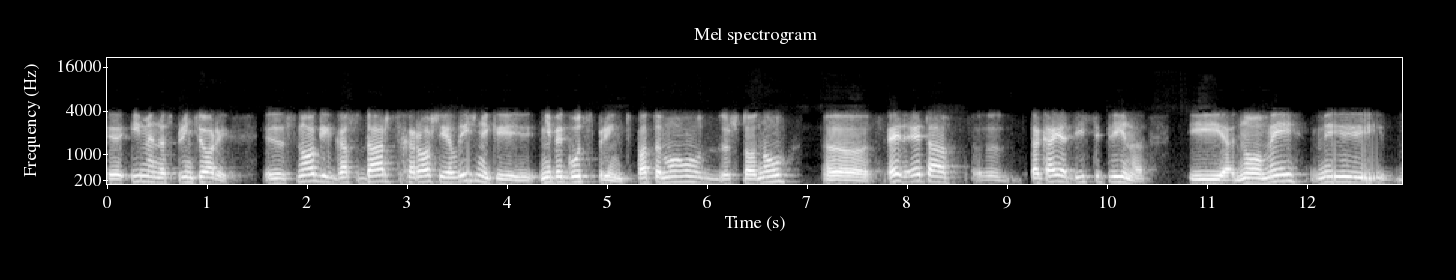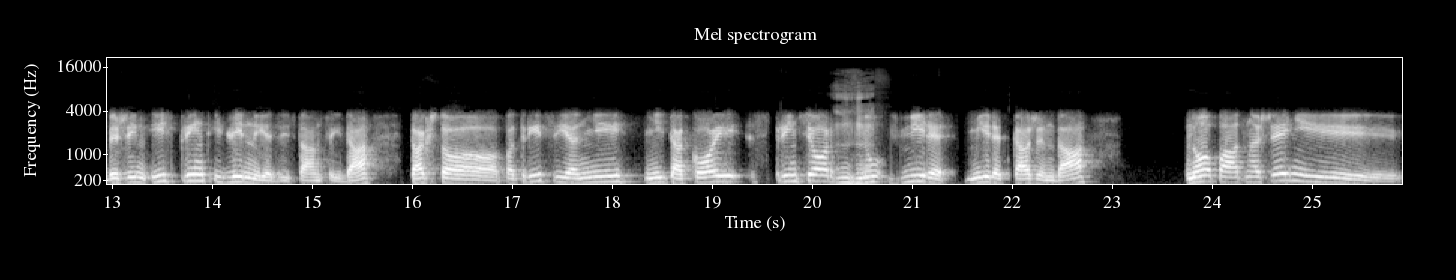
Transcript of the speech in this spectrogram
именно спринтеры. С многих государств хорошие лыжники не бегут спринт, потому что, ну, это такая дисциплина. И, но мы, мы бежим и спринт, и длинные дистанции, да. Так что Патриция не, не такой спринтер, ну, в мире, в мире, скажем, да. Но по отношению,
